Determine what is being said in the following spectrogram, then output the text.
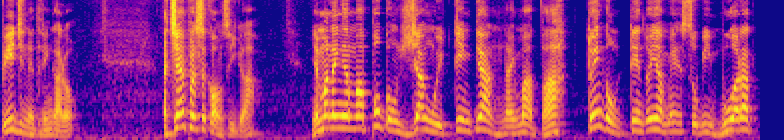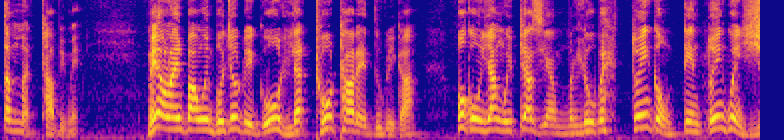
ပေးခြင်းတဲ့သတင်းကတော့အကြက်ဖက်စစ်ကောင်စီကမြန်မာနိုင်ငံမှာပုတ်ကုန်ရငွေတင်ပြနိုင်မှသာတွင်းကုန်တင်သွင်းရမယ်ဆိုပြီးမူဝါဒသတ်မှတ်ထားပြီးမြဲမဲအွန်လိုင်းပါဝင်ဗိုလ်ချုပ်တွေကိုလက်ထိုးထားတဲ့သူတွေက ပုတ်ကုံရငွေပြစရာမလိုပဲတွင်းကုံတင်သွင်းခွင့်ရ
